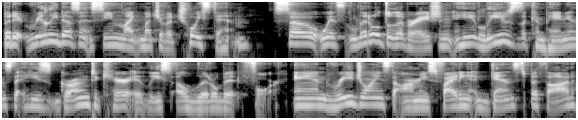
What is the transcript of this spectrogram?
But it really doesn't seem like much of a choice to him. So, with little deliberation, he leaves the companions that he's grown to care at least a little bit for, and rejoins the armies fighting against Bethod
